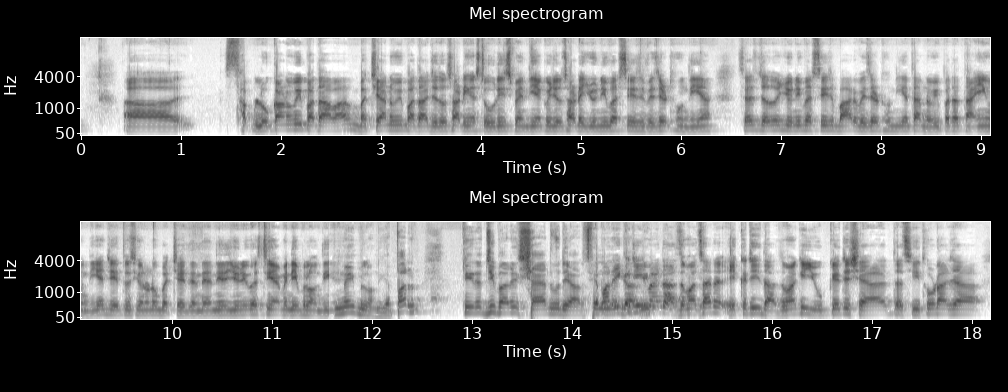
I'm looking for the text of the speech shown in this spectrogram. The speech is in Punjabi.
ਸਭ ਲੋਕਾਂ ਨੂੰ ਵੀ ਪਤਾ ਵਾ ਬੱਚਿਆਂ ਨੂੰ ਵੀ ਪਤਾ ਜਦੋਂ ਸਾਡੀਆਂ ਸਟੋਰੀਜ਼ ਪੈਂਦੀਆਂ ਕਿ ਜਦੋਂ ਸਾਡੇ ਯੂਨੀਵਰਸਿਟੀਜ਼ ਵਿਜ਼ਿਟ ਹੁੰਦੀਆਂ ਸਰ ਜਦੋਂ ਯੂਨੀਵਰਸਿਟੀਜ਼ ਬਾਹਰ ਵਿਜ਼ਿਟ ਹੁੰਦੀਆਂ ਤੁਹਾਨੂੰ ਵੀ ਪਤਾ ਤਾਂ ਹੀ ਹੁੰਦੀਆਂ ਜੇ ਤੁਸੀਂ ਉਹਨਾਂ ਨੂੰ ਬੱਚੇ ਦਿੰਦੇ ਨਹੀਂ ਯੂਨੀਵਰਸਿਟੀਆਂ ਵੀ ਨਹੀਂ ਬੁਲਾਉਂਦੀਆਂ। ਨਹੀਂ ਬੁਲਾਉਂਦੀਆਂ ਪਰ ਤੀਰਥ ਜੀ ਬਾਰੇ ਸ਼ਾਇਦ ਵਿਦਿਆਰਥੀਆਂ ਪਰ ਇੱਕ ਚੀਜ਼ ਮੈਂ ਦੱਸ ਦਵਾਂ ਸਰ ਇੱਕ ਚੀਜ਼ ਦੱਸ ਦਵਾਂ ਕਿ ਯੂਕੇ 'ਚ ਸ਼ਾਇਦ ਅਸੀਂ ਥੋੜਾ ਜਿਹਾ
